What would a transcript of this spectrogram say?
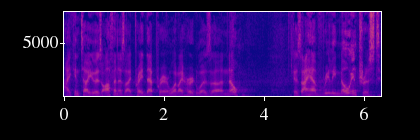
I can tell you, as often as I prayed that prayer, what I heard was uh, no, because I have really no interest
